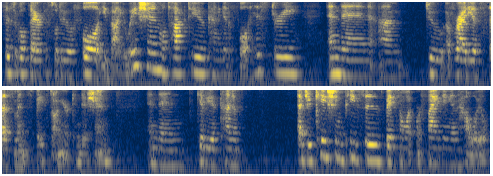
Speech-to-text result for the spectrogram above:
physical therapist will do a full evaluation. We'll talk to you, kind of get a full history, and then um, do a variety of assessments based on your condition, and then give you a kind of education pieces based on what we're finding and how we'll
